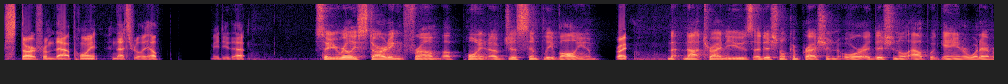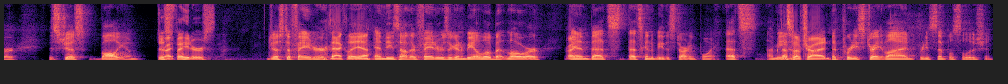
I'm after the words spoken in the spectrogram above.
start from that point, and that's really helped me do that. So you're really starting from a point of just simply volume, Right. not, not trying to use additional compression or additional output gain or whatever. It's just volume, Just faders. Just a fader. Exactly. Yeah. And these other faders are going to be a little bit lower. Right. And that's that's going to be the starting point. That's I mean That's what I've tried. a pretty straight line, pretty simple solution.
